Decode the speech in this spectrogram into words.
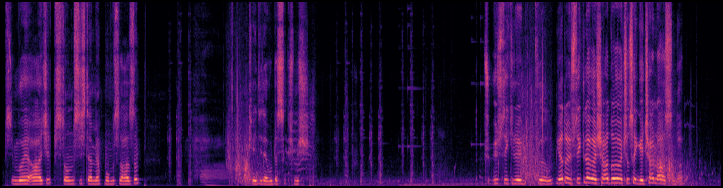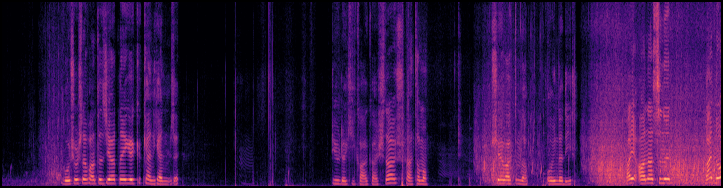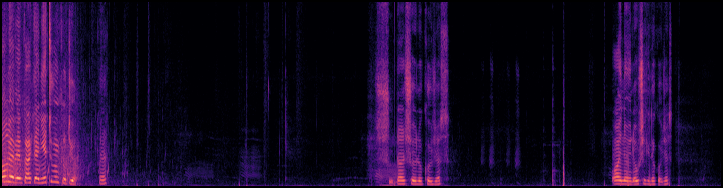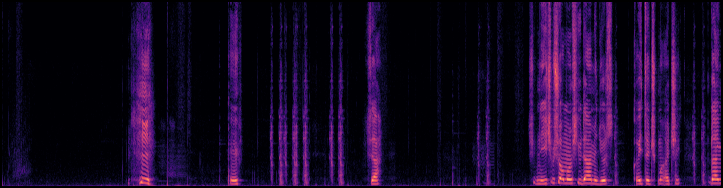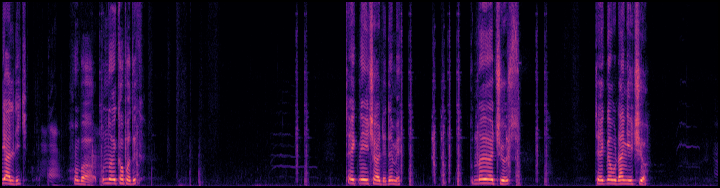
Bizim buraya acil pistonlu sistem yapmamız lazım. Kedi de burada sıkışmış. Şu üsttekileri kıralım. Ya da üsttekiler aşağı doğru açılsa geçerli aslında. Boş boşuna fantezi yaratmaya gerek yok kendi kendimize. Bir dakika arkadaşlar. Ha tamam. Bir şeye baktım da. Oyunda değil. Hay anasının. Lan ne oluyor benim karakter niye twerk atıyor? He? Şuradan şöyle koyacağız. Aynen öyle bu şekilde koyacağız. Güzel. Şimdi hiçbir şey olmamış gibi devam ediyoruz. Kayıt açık mı? Açık. Buradan geldik. Hoba. Bunları kapadık. Tekne içeride değil mi? Bunları açıyoruz. Tekne buradan geçiyor.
